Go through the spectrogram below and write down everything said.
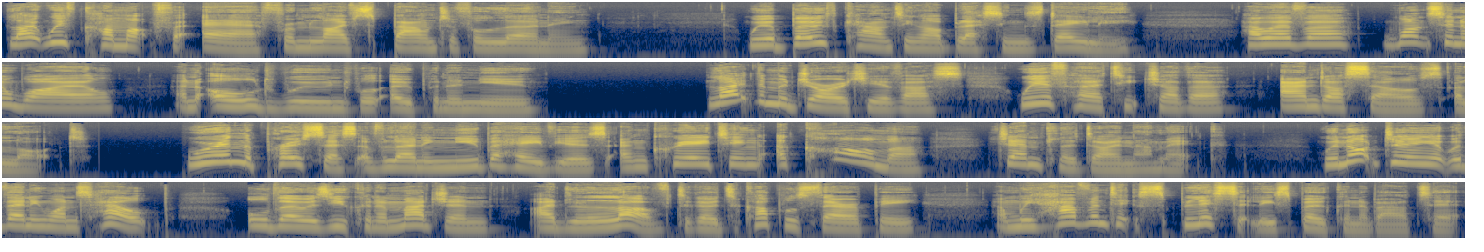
Like we've come up for air from life's bountiful learning. We are both counting our blessings daily. However, once in a while, an old wound will open anew. Like the majority of us, we have hurt each other and ourselves a lot. We're in the process of learning new behaviours and creating a calmer, gentler dynamic. We're not doing it with anyone's help, although, as you can imagine, I'd love to go to couples therapy, and we haven't explicitly spoken about it.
